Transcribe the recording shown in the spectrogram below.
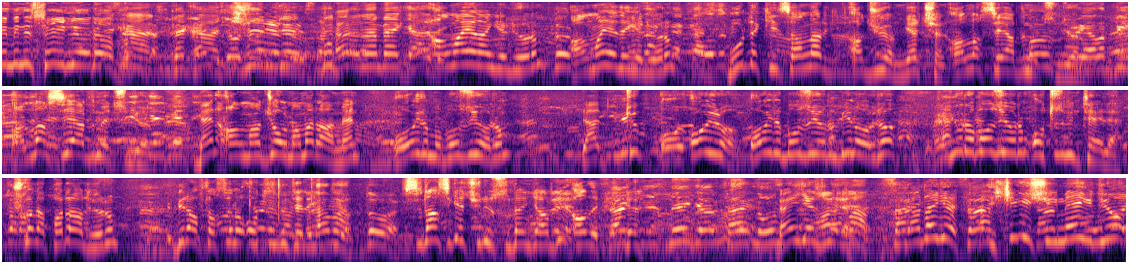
dönemini söylüyorum. Pekala, şimdi bu döneme geldik. Almanya'dan geliyorum. Almanya'da geliyorum. Buradaki insanlar acıyorum gerçekten. Allah size yardım etsin diyorum. Allah size yardım etsin diyorum. Ben Almancı olmama rağmen euromu bozuyorum. Ya Türk o- euro, euro bozuyorum 1000 euro. Euro bozuyorum 30 bin TL. Şu kadar para alıyorum. Bir hafta sonra 30 bin TL gidiyor. Siz nasıl geçiniyorsunuz? Ben yardım al. Gezmeye gelmişsin. ben gezmeye. Ya da gel. İki kişi yemeğe gidiyor.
